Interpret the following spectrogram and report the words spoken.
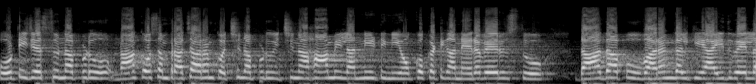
పోటీ చేస్తున్నప్పుడు నా కోసం ప్రచారంకి వచ్చినప్పుడు ఇచ్చిన హామీలన్నిటినీ ఒక్కొక్కటిగా నెరవేరుస్తూ దాదాపు వరంగల్కి ఐదు వేల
